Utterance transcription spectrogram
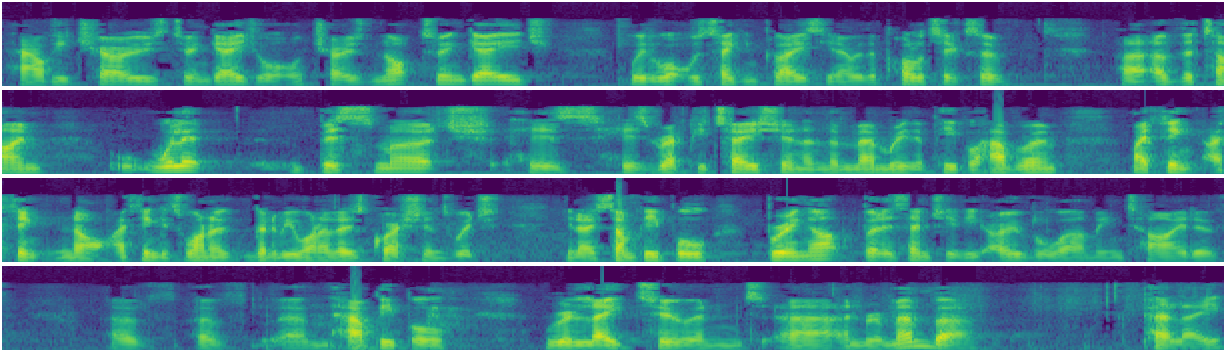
how he chose to engage or, or chose not to engage with what was taking place, you know, with the politics of uh, of the time. Will it besmirch his his reputation and the memory that people have of him? I think I think not. I think it's one of, going to be one of those questions which you know some people bring up, but essentially the overwhelming tide of of of um, how people relate to and uh, and remember Pelé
